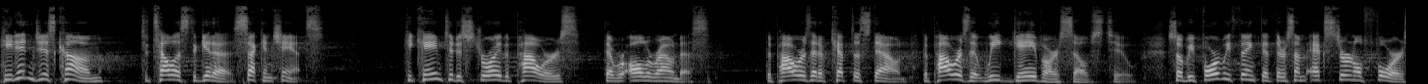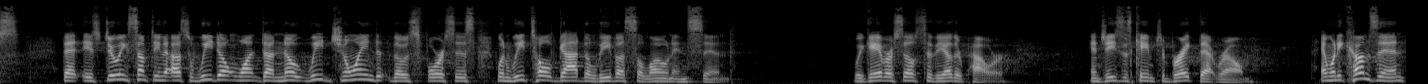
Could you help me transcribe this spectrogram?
He didn't just come to tell us to get a second chance, he came to destroy the powers that were all around us. The powers that have kept us down, the powers that we gave ourselves to. So before we think that there's some external force that is doing something to us we don't want done. No, we joined those forces when we told God to leave us alone and sinned. We gave ourselves to the other power. And Jesus came to break that realm. And when he comes in,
